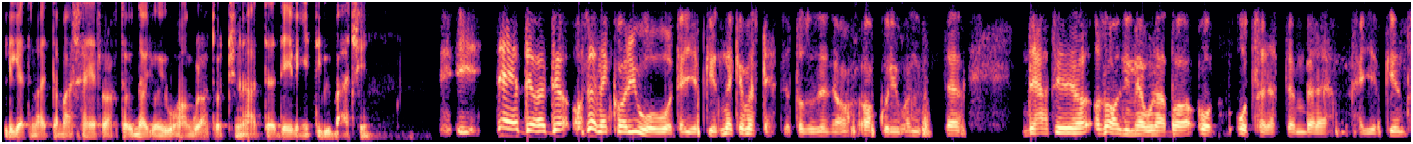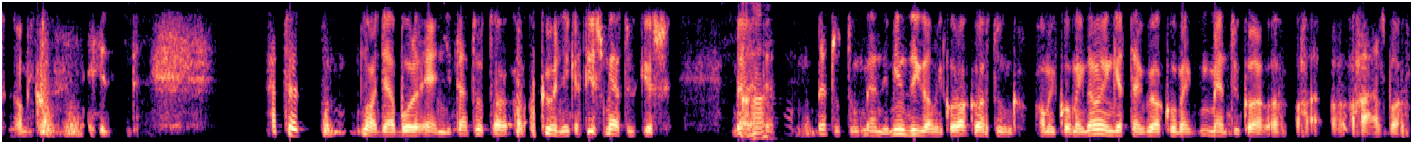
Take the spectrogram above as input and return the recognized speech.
Ligeti Nagy Tamás helyre rakta, hogy nagyon jó hangulatot csinált Dévényi Tibi bácsi. De, de, de a zenekar jó volt egyébként, nekem ez tetszett az a zene akkoriban, de, de hát az Alni Meulába ott, ott szerettem bele egyébként, amikor hát nagyjából ennyi, tehát ott a, a környéket ismertük, és be, be tudtunk menni mindig, amikor akartunk, amikor meg nem engedtek be, akkor meg mentünk a, a, a, a házba.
